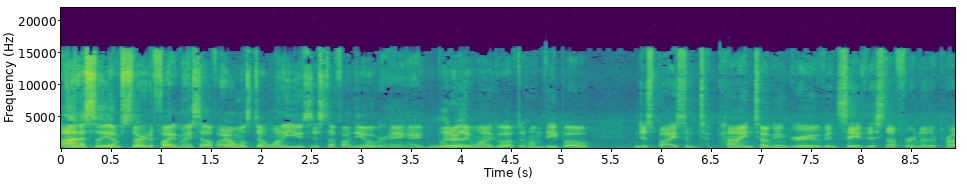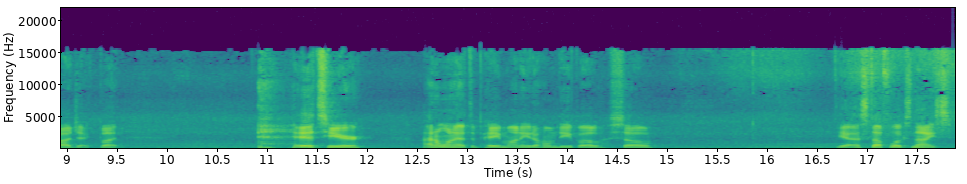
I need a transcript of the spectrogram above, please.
honestly, I'm starting to fight myself. I almost don't want to use this stuff on the overhang. I literally want to go up to Home Depot and just buy some pine tongue and groove and save this stuff for another project. But it's here. I don't want to have to pay money to Home Depot. So, yeah, this stuff looks nice.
